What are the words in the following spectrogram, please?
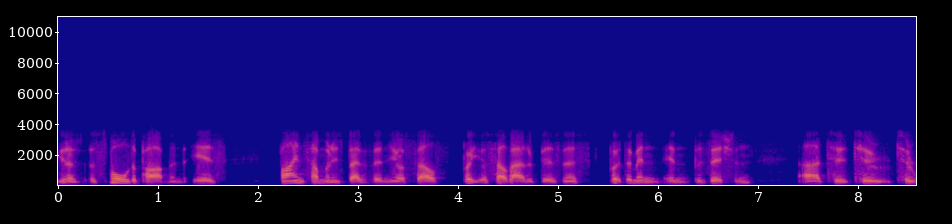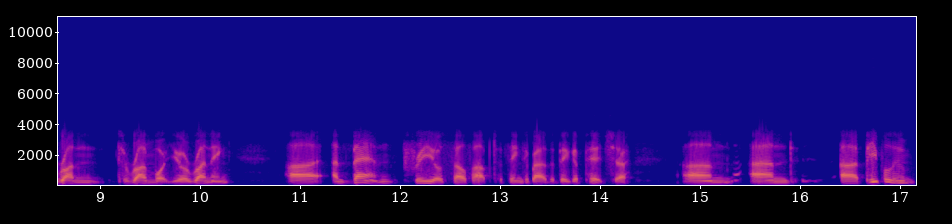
you know a small department is find someone who's better than yourself, put yourself out of business, put them in in position uh, to to to run to run what you're running, uh, and then free yourself up to think about the bigger picture. Um, and uh, people who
